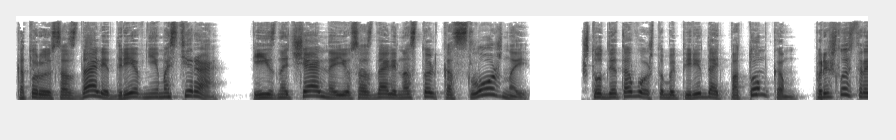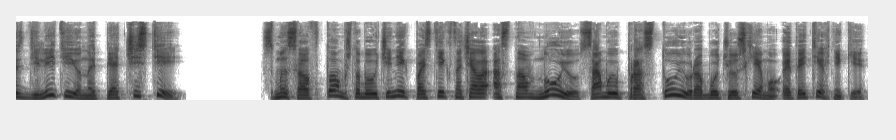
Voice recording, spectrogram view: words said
которую создали древние мастера. И изначально ее создали настолько сложной, что для того, чтобы передать потомкам, пришлось разделить ее на пять частей. Смысл в том, чтобы ученик постиг сначала основную, самую простую рабочую схему этой техники,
